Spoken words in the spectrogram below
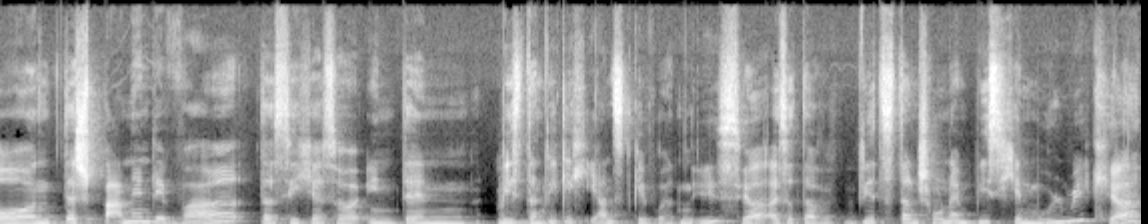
Und das Spannende war, dass ich also in den, wie es dann wirklich ernst geworden ist, ja, also da wird's dann schon ein bisschen mulmig, ja. ja.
